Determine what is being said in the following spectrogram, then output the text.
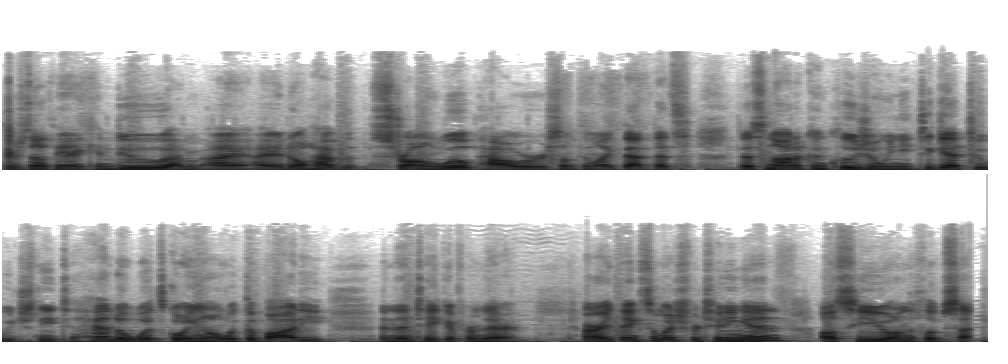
there's nothing I can do. I'm, I, I don't have strong willpower or something like that. That's that's not a conclusion we need to get to. We just need to handle what's going on with the body and then take it from there. All right, thanks so much for tuning in. I'll see you on the flip side.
